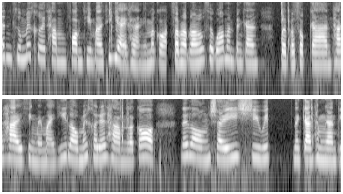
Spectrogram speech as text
ล่นๆคือไม่เคยทำฟอร์มทีมอะไรที่ใหญ่ขนาดนี้มาก่อนสำหรับเรารู้สึกว่ามันเป็นการเปิดประสบการณ์ท้าทายสิ่งใหม่ ๆ ที่เราไม่เคยได้ทำแล้วก็ได้ลองใช้ชีวิต ในการทำงานจ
